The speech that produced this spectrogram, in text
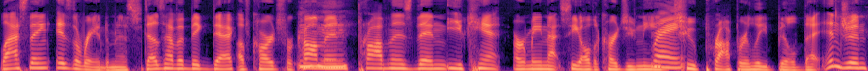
Last thing is the randomness. It does have a big deck of cards for common. Mm-hmm. Problem is then you can't or may not see all the cards you need Right. to properly build that engine.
